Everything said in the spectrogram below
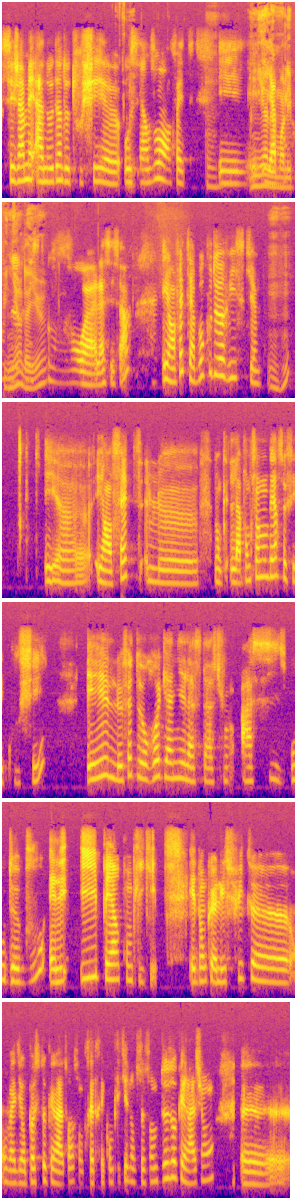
c'est jamais anodin de toucher au cerveau en fait. Mmh. Et, il y a la moelle épinière d'ailleurs. Voilà, c'est ça. Et en fait, il y a beaucoup de risques. Mmh. Et, euh, et, en fait, le... Donc, la ponction lombaire se fait coucher. Et le fait de regagner la station assise ou debout, elle est hyper compliquée. Et donc, les suites, euh, on va dire, post-opératoires sont très, très compliquées. Donc, ce sont deux opérations euh,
